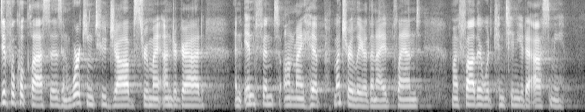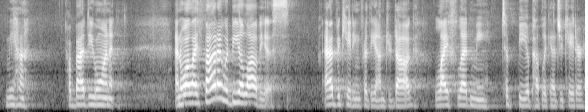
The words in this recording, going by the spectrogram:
difficult classes and working two jobs through my undergrad, an infant on my hip much earlier than I had planned, my father would continue to ask me, Mija, how bad do you want it? And while I thought I would be a lobbyist, advocating for the underdog, life led me to be a public educator.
